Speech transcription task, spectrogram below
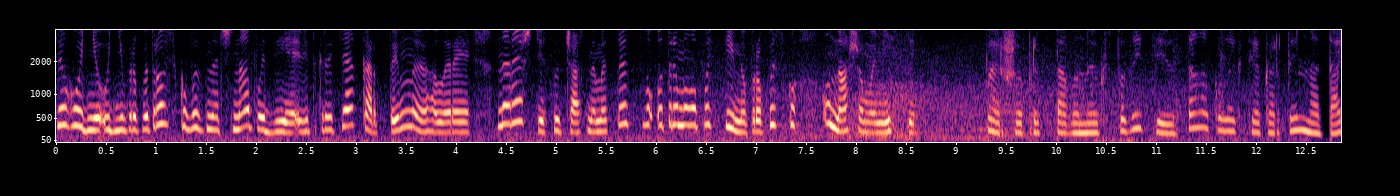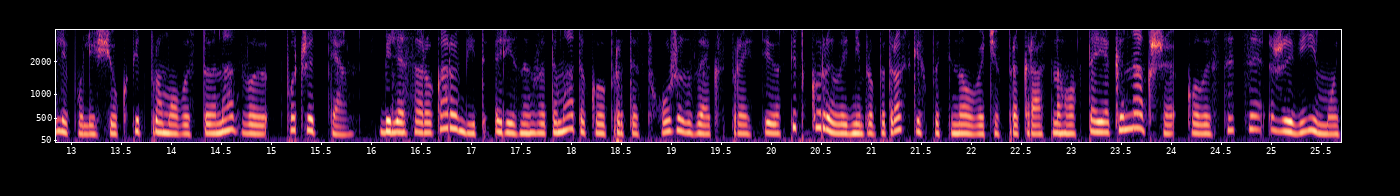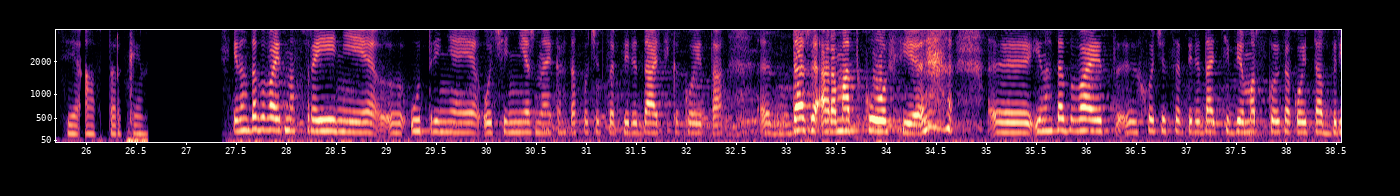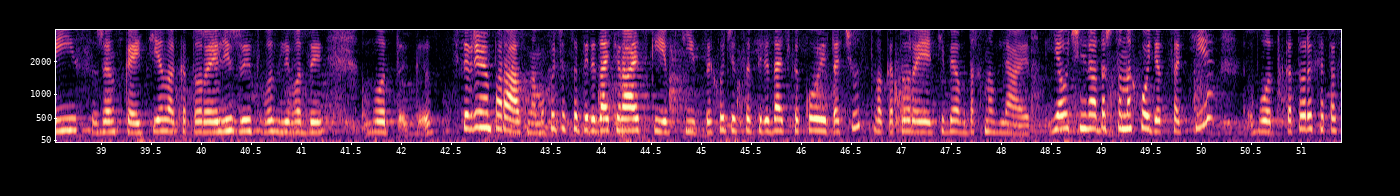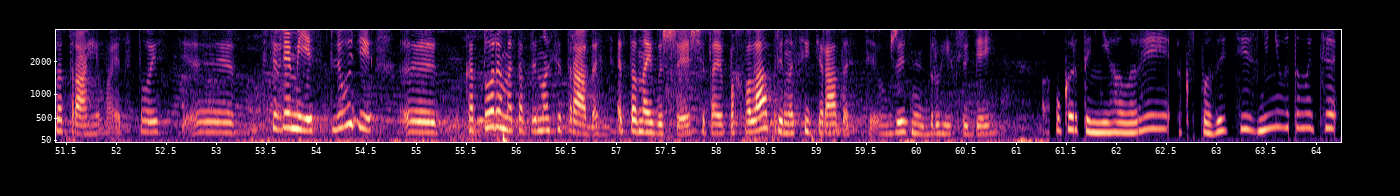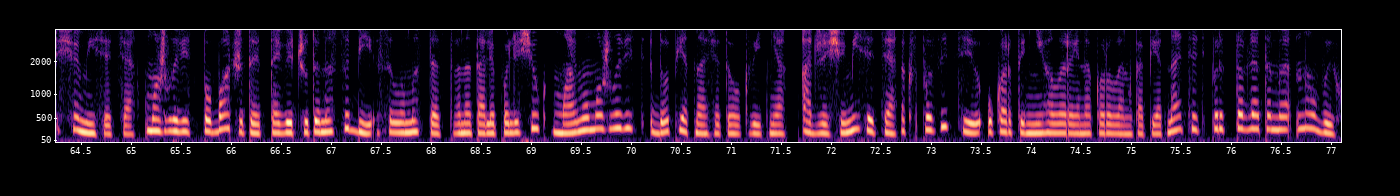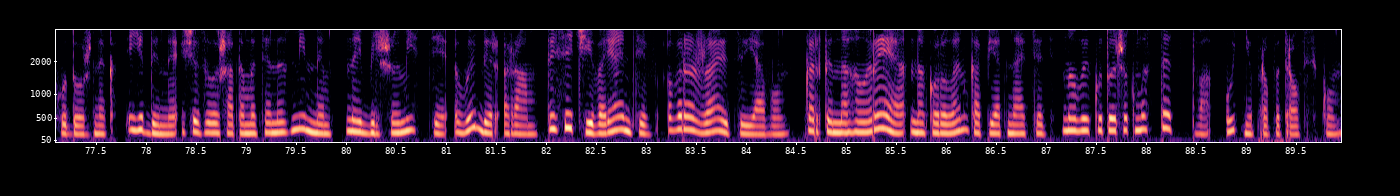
Сьогодні у Дніпропетровську визначна подія відкриття картинної галереї. Нарешті сучасне мистецтво отримало постійну прописку у нашому місті. Першою представленою експозицією стала колекція картин Наталі Поліщук під промовистою назвою Почуття. Біля 40 робіт різних за тематикою, проте схожих за експресією, підкорили дніпропетровських поціновувачів прекрасного. Та як інакше, коли все це живі емоції авторки. Иногда бывает настроение э, утреннее, очень нежное, когда хочется передать какой-то, э, даже аромат кофе. Э, Иногда бывает, э, хочется передать тебе морской какой-то бриз, женское тело, которое лежит возле воды. Вот. Все время по-разному. Хочется передать райские птицы, хочется передать какое-то чувство, которое тебя вдохновляет. Я очень рада, что находятся те, вот, которых это затрагивает. То есть все время есть люди, э, которым это приносит радость. Это наивысшая, я считаю, похвала приносить радость в жизни других людей. У картинній галереї експозиції змінюватимуться щомісяця. Можливість побачити та відчути на собі силу мистецтва Наталі Поліщук маємо можливість до 15 квітня. Адже щомісяця експозицію у картинній галереї на Короленка 15 представлятиме новий художник. Єдине, що залишатиметься незмінним, найбільше у місті вибір рам. Тисячі варіантів вражають уяву. Картинна галерея на Короленка 15 – новий куточок мистецтва у Дніпропетровську.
